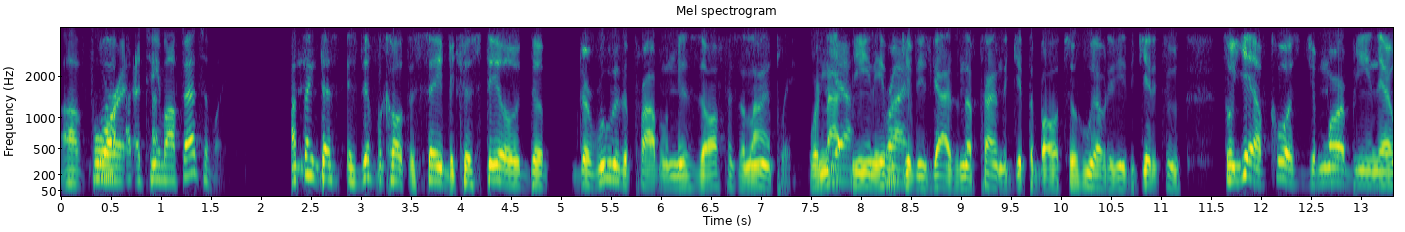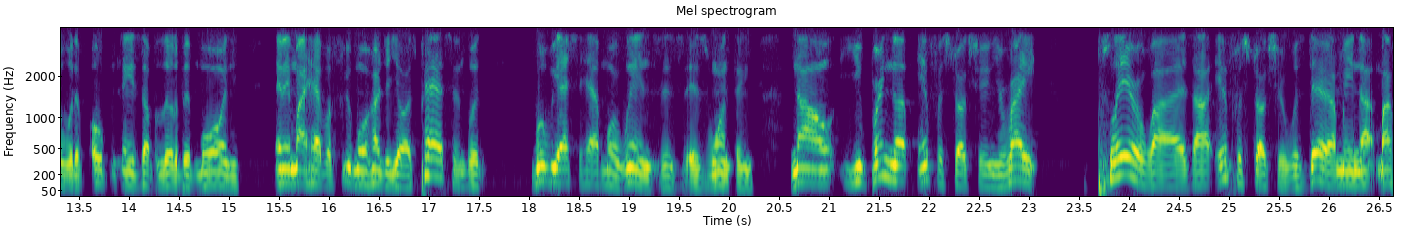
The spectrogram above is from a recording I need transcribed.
uh, for well, I, a team I, offensively. I think that's it's difficult to say because still the the root of the problem is the offensive line play. We're not yeah, being able right. to give these guys enough time to get the ball to whoever they need to get it to. So yeah, of course, Ja'Marr being there would have opened things up a little bit more, and and they might have a few more hundred yards passing, but will we actually have more wins is, is one thing. Now, you bring up infrastructure, and you're right. Player wise, our infrastructure was there. I mean, my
